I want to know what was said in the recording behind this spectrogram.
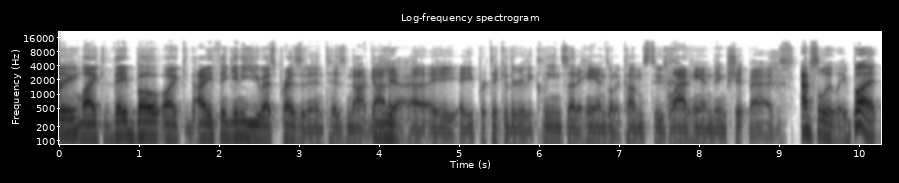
history. Like they both, like I think any U.S. president has not got a- Yeah. a, a a particularly clean set of hands when it comes to glad handing shit bags. Absolutely, but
